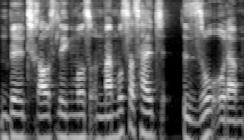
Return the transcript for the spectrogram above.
ein Bild rauslegen muss. Und man muss das halt so oder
